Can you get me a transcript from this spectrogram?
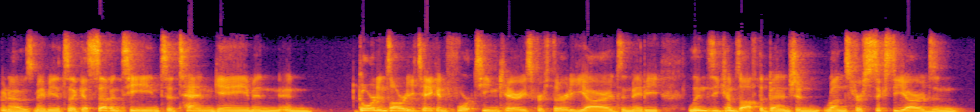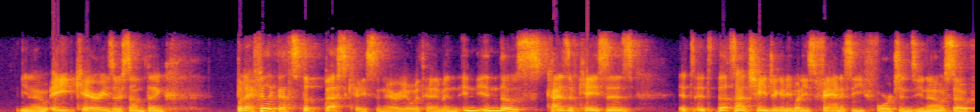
who knows maybe it's like a 17 to 10 game and and Gordon's already taken 14 carries for 30 yards and maybe Lindsay comes off the bench and runs for 60 yards and you know eight carries or something. But I feel like that's the best case scenario with him. And in, in those kinds of cases it's, it's that's not changing anybody's fantasy fortunes you know? So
